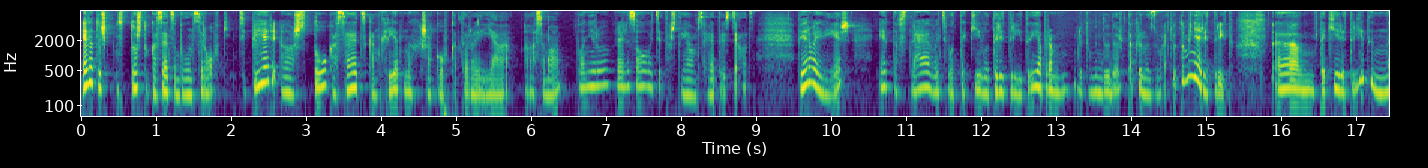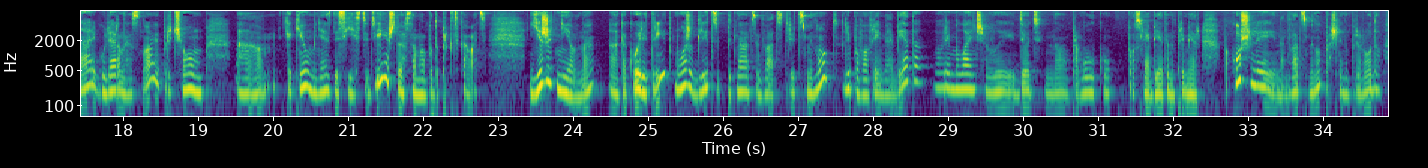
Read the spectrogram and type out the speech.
Это то, что касается балансировки. Теперь, э, что касается конкретных шагов, которые я э, сама планирую реализовывать, это что я вам советую сделать. Первая вещь это встраивать вот такие вот ретриты. Я прям рекомендую даже так и называть. Вот у меня ретрит. Э, такие ретриты на регулярной основе, причем э, какие у меня здесь есть идеи, что я сама буду практиковать. Ежедневно э, такой ретрит может длиться 15, 20, 30 минут, либо во время обеда, во время ланча вы идете на прогулку после обеда, например, покушали и на 20 минут пошли на природу,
